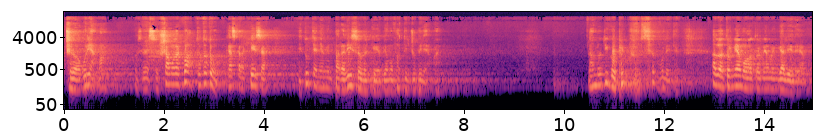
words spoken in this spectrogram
Ce lo auguriamo, no? Così adesso usciamo da qua, tu, tu, tu, casca la chiesa e tutti andiamo in paradiso perché abbiamo fatto il giubileo. Eh? Non lo dico più se volete. Allora torniamo, torniamo in Galilea.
